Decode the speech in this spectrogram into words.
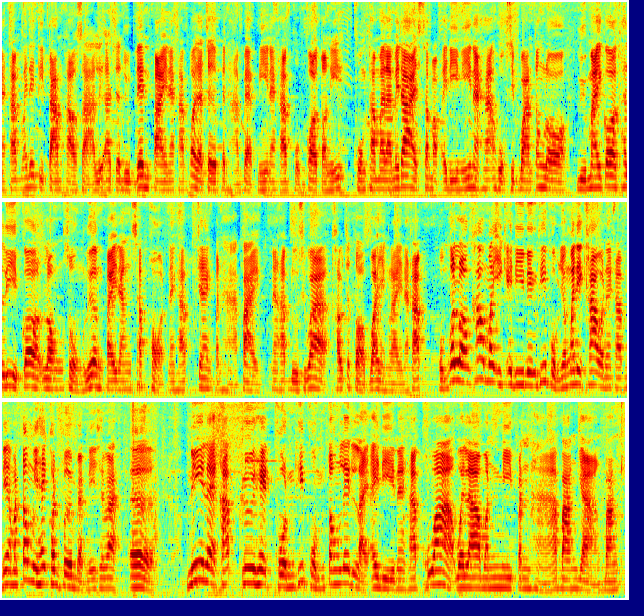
นะครับไม่ได้ติดตามข่าวสารหรืออาจจะหยุดเล่นไปนะครับก็จะเจอปัญหาแบบนี้นะครับผมก็ตอนนี้คงทำอะไรไม่ได้สำหรับ ID นี้นะฮะ60 วันต้องรอ หรือไม่ก็ถ้ารีบก็ลองส่งเรื่องไปดังซัพพอร์ตนะครับแจ้งปัญหาไปนะครับดูซิว่าเขาจะตอบว่าอย่างไรนะครับผมก็ลองเข้ามาอีก ID หนึ่งที่ผมยังไม่ได้เข้านะครับเนี่ยมันต้องมีให้คอนเฟิร์มแบบนี้ใช่ป่ะเออนี่แหละครับ คือเหตุผลที่ผมต้องเล่นหลาย ID นะครับ เพราะว่าเวลามันมีปัญหาบางอย่างบางเค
